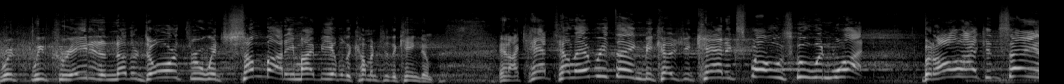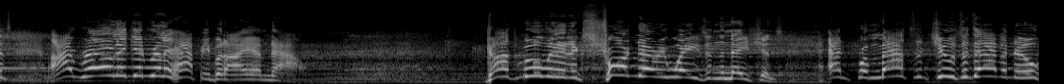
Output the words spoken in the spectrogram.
We have created another door through which somebody might be able to come into the kingdom. And I can't tell everything because you can't expose who and what. But all I can say is, I rarely get really happy, but I am now. God's moving in extraordinary ways in the nations. And from Massachusetts Avenue,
